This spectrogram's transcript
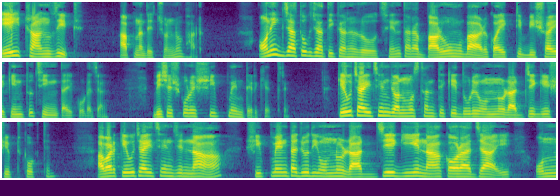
এই ট্রানজিট আপনাদের জন্য ভালো। অনেক জাতক জাতিকারা রয়েছেন, তারা বারংবার কয়েকটি বিষয়ে কিন্তু চিন্তায় করে যান, বিশেষ করে শিপমেন্টের ক্ষেত্রে। কেউ চাইছেন জন্মস্থান থেকে দূরে অন্য রাজ্যে গিয়ে শিফট করতেন আবার কেউ চাইছেন যে না শিপমেন্টটা যদি অন্য রাজ্যে গিয়ে না করা যায়, অন্য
